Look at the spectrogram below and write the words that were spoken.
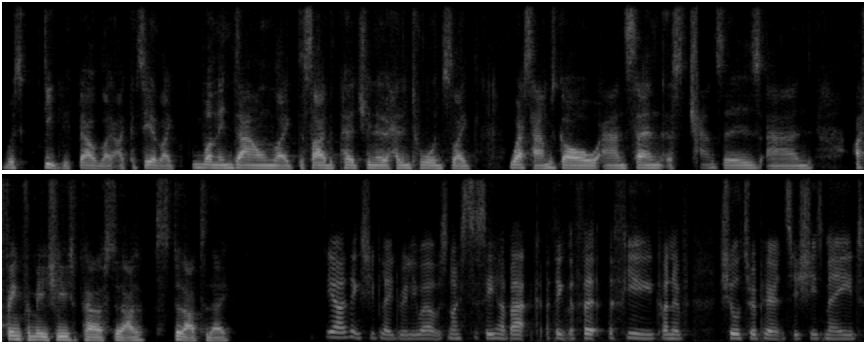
was deeply felt. Like I could see her like running down like the side of the pitch, you know, heading towards like West Ham's goal and setting us chances. And I think for me, she's player stood out stood out today. Yeah, I think she played really well. It was nice to see her back. I think the the few kind of shorter appearances she's made,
